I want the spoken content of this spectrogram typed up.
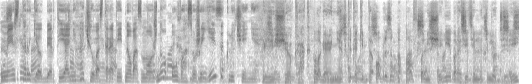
Мистер Гилберт, я не хочу вас торопить, но, возможно, у вас уже есть заключение. Еще как. Полагаю, некто каким-то образом попал в помещение поразительных людей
